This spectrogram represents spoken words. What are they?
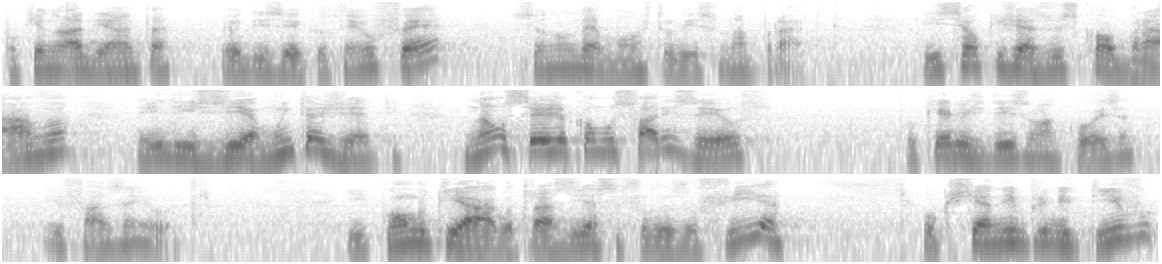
Porque não adianta eu dizer que eu tenho fé se eu não demonstro isso na prática. Isso é o que Jesus cobrava e dizia a muita gente: não seja como os fariseus, porque eles dizem uma coisa e fazem outra. E como Tiago trazia essa filosofia, o cristianismo primitivo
